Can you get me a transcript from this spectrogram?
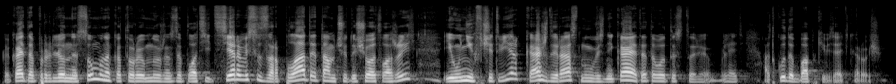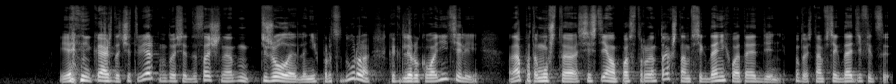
какая-то определенная сумма, на которую им нужно заплатить сервисы, зарплаты, там что-то еще отложить, и у них в четверг каждый раз, ну, возникает эта вот история, блядь, откуда бабки взять, короче. И они каждый четверг, ну, то есть это достаточно ну, тяжелая для них процедура, как для руководителей, да, потому что система построена так, что там всегда не хватает денег. Ну, то есть там всегда дефицит.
